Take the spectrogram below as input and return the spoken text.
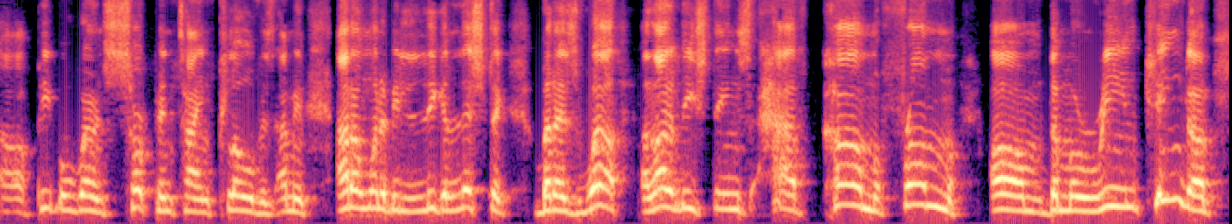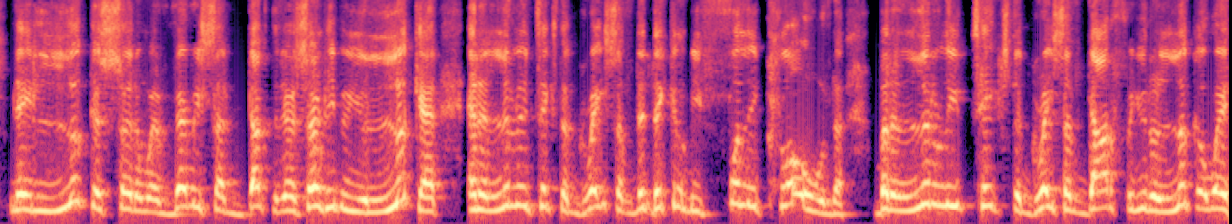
are people wearing serpentine clothes. I mean, I don't want to be legalistic, but as well, a lot of these things have come from um, the marine kingdom. They look a certain way, very seductive. There are certain people you look at, and it literally takes the grace of they can be fully clothed, but it literally takes the grace of God for you to look away.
